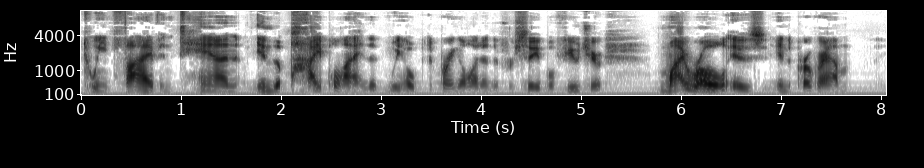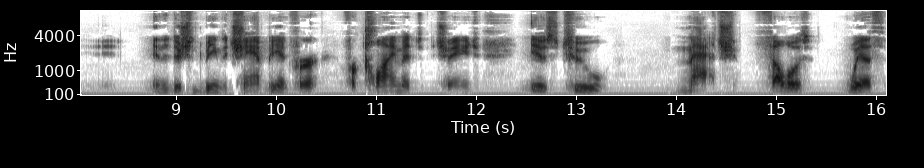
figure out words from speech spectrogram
between five and 10 in the pipeline that we hope to bring on in the foreseeable future. My role is in the program, in addition to being the champion for, for climate change, is to match fellows with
